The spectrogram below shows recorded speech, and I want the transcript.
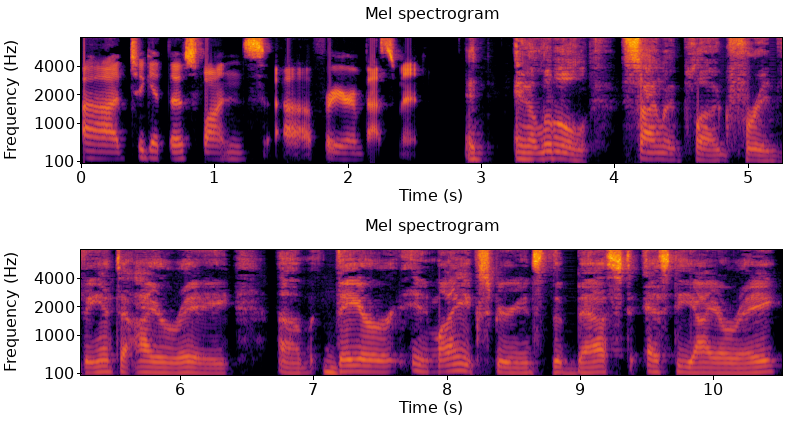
uh, to get those funds uh, for your investment. And, and a little silent plug for Advanta IRA. Um, they are, in my experience, the best SDIRA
